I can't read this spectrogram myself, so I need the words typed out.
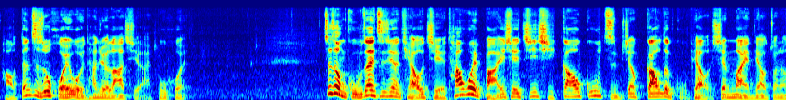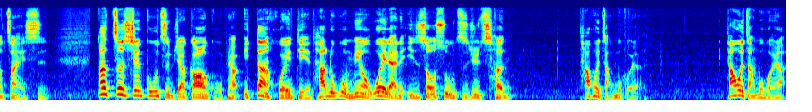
好等指数回稳，它就拉起来，不会。这种股债之间的调节，它会把一些激起高估值比较高的股票先卖掉，转到债市。那这些估值比较高的股票一旦回跌，它如果没有未来的营收数字去撑，它会涨不回来。它会涨不回来，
